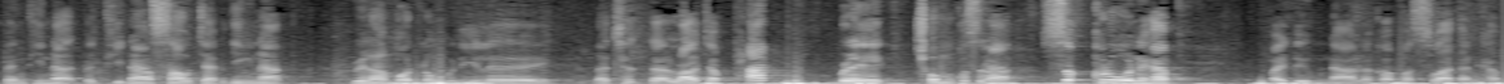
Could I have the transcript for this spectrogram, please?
เป็นที่น่าเป็นที่น่าเศร้าใจเป็นยิ่งนัก เวลาหมดลงพอดีเลยเราจะเราจะพักเบรกชมโฆษณาสักครู่นะครับ ไปดื่มน้ำแล้วก็ปัสสาวะกันครับ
